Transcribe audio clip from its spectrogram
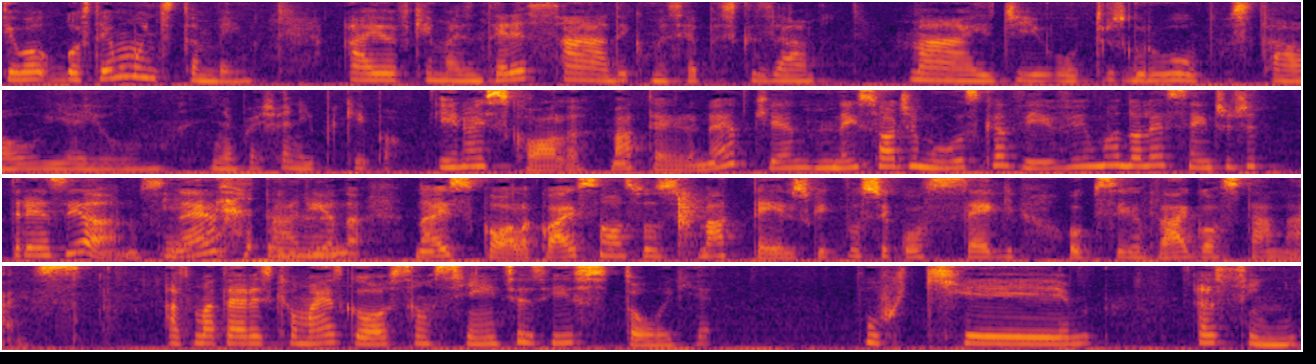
eu gostei muito também. Aí eu fiquei mais interessada e comecei a pesquisar mais de outros grupos tal. E aí eu me apaixonei por K-pop. E na escola, matéria, né? Porque uhum. nem só de música vive uma adolescente de 13 anos, é. né. Marina? Uhum. Na escola, quais são as suas matérias? O que, que você consegue observar e gostar mais? As matérias que eu mais gosto são ciências e história. Porque, assim,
